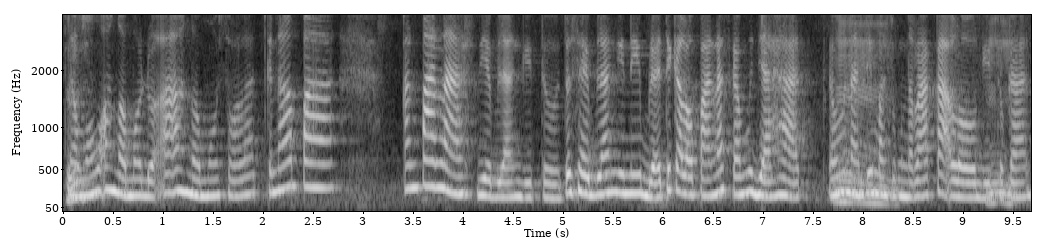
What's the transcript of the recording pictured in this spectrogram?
nggak mau ah nggak mau doa ah nggak mau sholat kenapa kan panas dia bilang gitu. Terus saya bilang gini berarti kalau panas kamu jahat. Kamu nanti masuk neraka loh gitu kan.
